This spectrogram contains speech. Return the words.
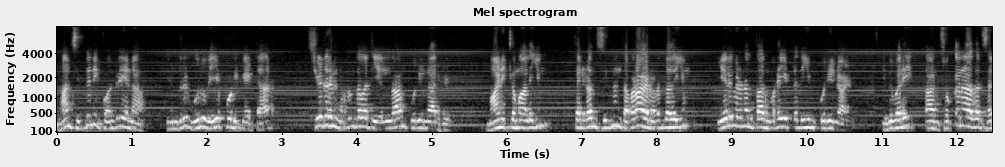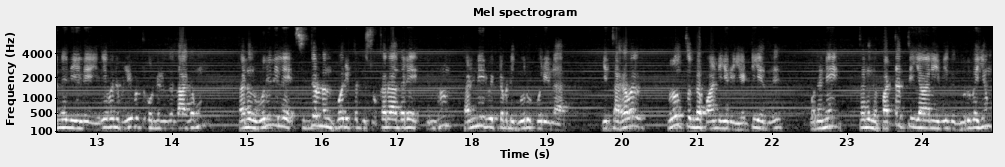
நான் சித்தனை கொன்றேனா? என்று குரு வியப்போடு கேட்டார். சீடர்கள் நடந்தவற்றை எல்லாம் கூறினார்கள். மாணிக்கமாலையும் தன்னிடம் சிந்தன் தவறாக நடந்ததையும் இறைவனிடம் தான் முறையிட்டதையும் கூறினாள். இதுவரை தான் சொக்கநாதர் சந்நிதியிலே இறைவன் வழிபட்டுக் கொண்டிருந்ததாகவும் தனது உருவிலே சித்தனுடன் போரிட்டது சொக்கநாதரே என்றும் கண்ணீர் விட்டபடி குரு கூறினார். இத்தகவல் குலோத்துங்க பாண்டியரை எட்டியது. உடனே தனது பட்டத்து யானை மீது குருவையும்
